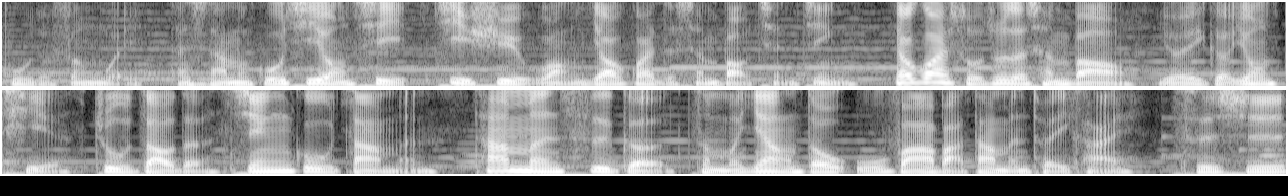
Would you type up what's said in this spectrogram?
怖的氛围。但是他们鼓起勇气，继续往妖怪的城堡前进。妖怪所住的城堡有一个用铁铸造的坚固大门，他们四个怎么样都无法把大门推开。此时，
